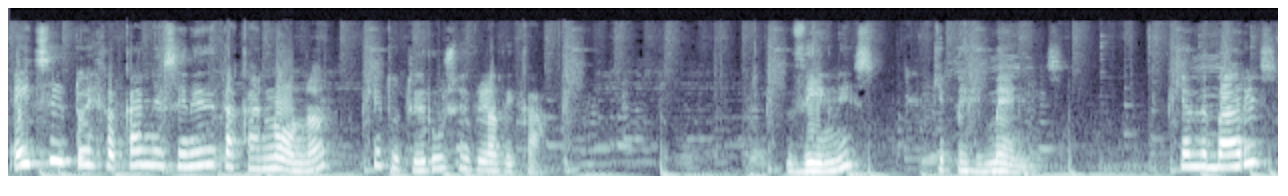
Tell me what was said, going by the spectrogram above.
Έτσι το είχα κάνει ασυνείδητα κανόνα και το τηρούσα ευλαβικά. Δίνεις και περιμένεις. Και αν δεν πάρεις,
